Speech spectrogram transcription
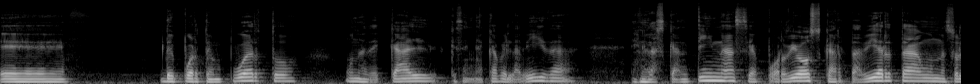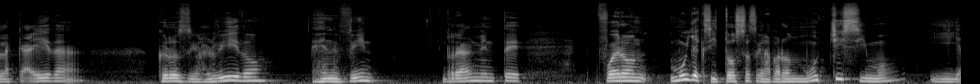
eh, de puerto en puerto, una de cal, que se me acabe la vida, en las cantinas, sea por Dios, carta abierta, una sola caída, cruz de olvido, en fin, realmente fueron muy exitosas, grabaron muchísimo y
